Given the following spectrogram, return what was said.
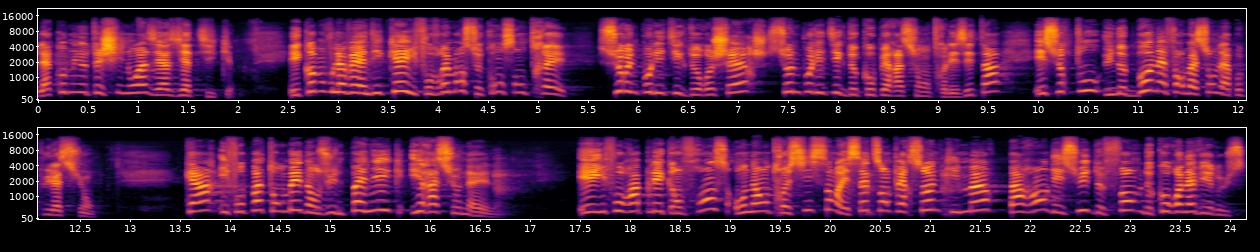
la communauté chinoise et asiatique. Et comme vous l'avez indiqué, il faut vraiment se concentrer sur une politique de recherche, sur une politique de coopération entre les États et surtout une bonne information de la population. Car il ne faut pas tomber dans une panique irrationnelle. Et il faut rappeler qu'en France, on a entre 600 et 700 personnes qui meurent par an des suites de formes de coronavirus.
